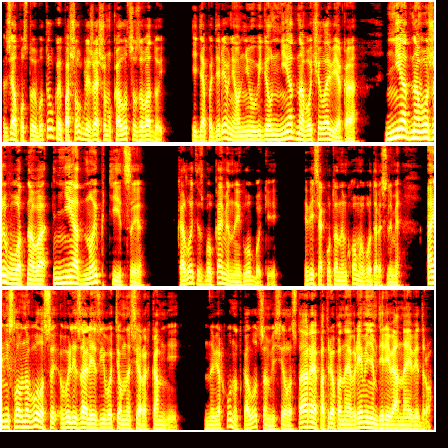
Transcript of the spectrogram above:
Взял пустую бутылку и пошел к ближайшему колодцу за водой. Идя по деревне, он не увидел ни одного человека — ни одного животного, ни одной птицы. Колодец был каменный и глубокий, весь окутанный мхом и водорослями. Они, словно волосы, вылезали из его темно-серых камней. Наверху над колодцем висело старое, потрепанное временем деревянное ведро.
